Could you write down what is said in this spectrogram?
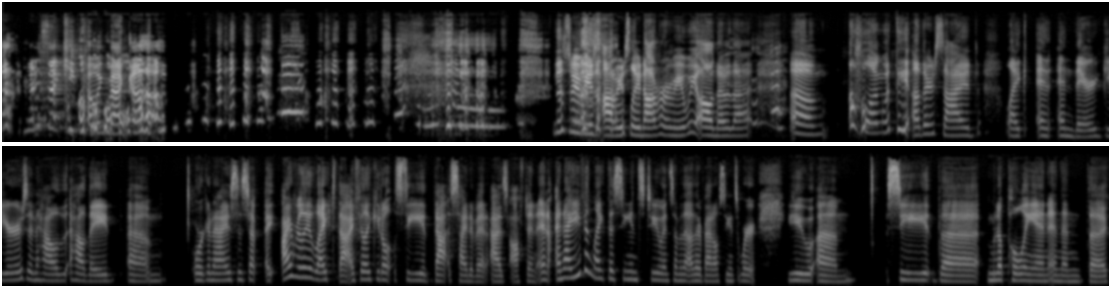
Why does that keep coming back up? this movie is obviously not for me. We all know that. Um, along with the other side, like and and their gears and how how they um organized and stuff. I, I really liked that. I feel like you don't see that side of it as often. And and I even like the scenes too in some of the other battle scenes where you um see the Napoleon and then the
